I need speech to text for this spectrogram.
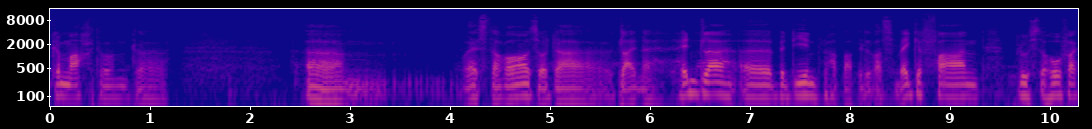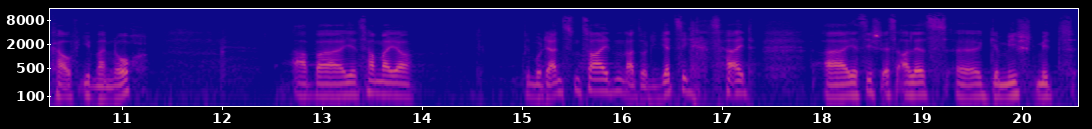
gemacht und äh, ähm, Restaurants oder kleine Händler äh, bedient, habe ein bisschen was weggefahren, plus der Hofverkauf immer noch. Aber jetzt haben wir ja die modernsten Zeiten, also die jetzige Zeit. Äh, jetzt ist es alles äh, gemischt mit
